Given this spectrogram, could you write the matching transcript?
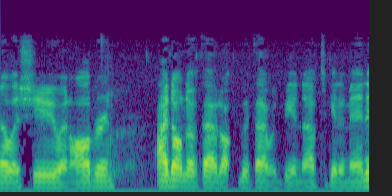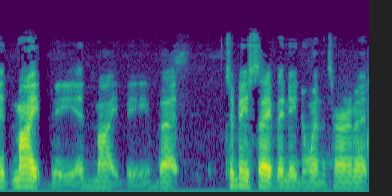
LSU, and Auburn, I don't know if that would, if that would be enough to get them in. It might be. It might be, but to be safe, they need to win the tournament,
